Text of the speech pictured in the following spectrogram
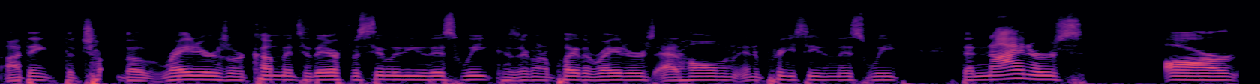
I think the Ch- the Raiders are coming to their facility this week because they're going to play the Raiders at home in the preseason this week. The Niners are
